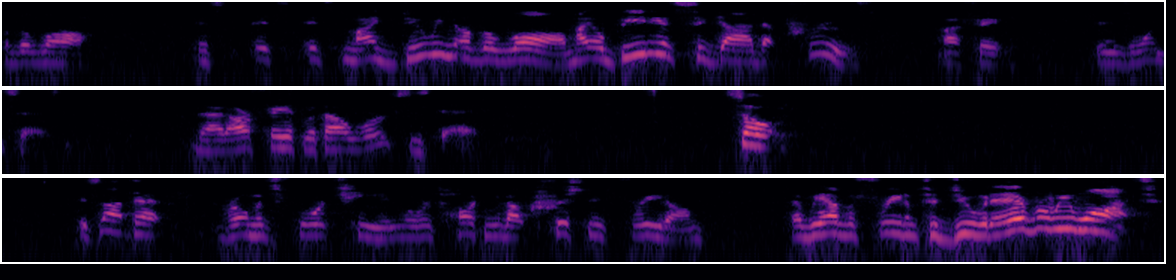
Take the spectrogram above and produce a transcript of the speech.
of the law. It's, it's, it's my doing of the law, my obedience to God that proves my faith. James 1 says that our faith without works is dead. So, it's not that Romans 14, when we're talking about Christian freedom, that we have the freedom to do whatever we want,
